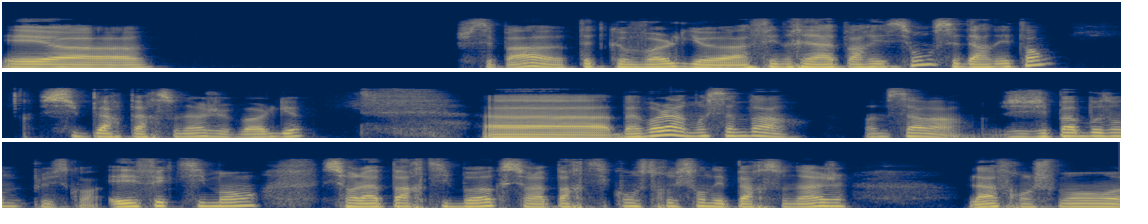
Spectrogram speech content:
et je sais pas, peut-être que Volg a fait une réapparition ces derniers temps. Super personnage, Volg. ben voilà, moi ça me va. Comme ça va. J'ai pas besoin de plus, quoi. Et effectivement, sur la partie box, sur la partie construction des personnages, là, franchement,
